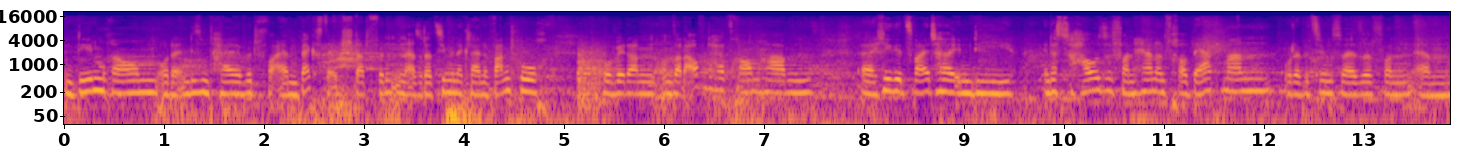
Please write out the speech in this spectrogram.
In dem Raum oder in diesem Teil wird vor allem Backstage stattfinden. Also da ziehen wir eine kleine Wand hoch, wo wir dann unseren Aufenthaltsraum haben. Äh, hier geht es weiter in, die, in das Zuhause von Herrn und Frau Bergmann oder beziehungsweise von ähm,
